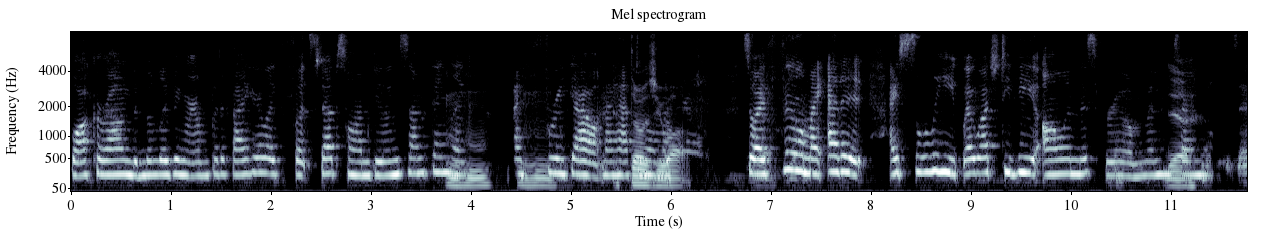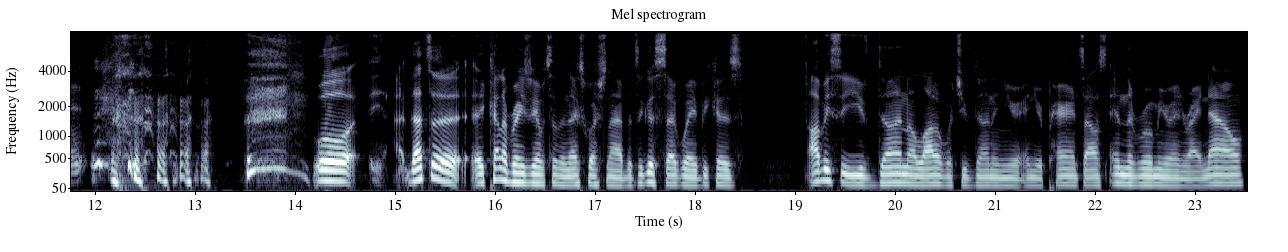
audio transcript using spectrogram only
walk around in the living room. But if I hear like footsteps while I'm doing something, like mhm, I mhm. freak out and I have to throws go you off. So I film, I edit, I sleep, I watch TV all in this room and Yeah. starting to use it. well, that's a. It kind of brings me up to the next question I have. It's a good segue because obviously you've done a lot of what you've done in your in your parents' house in the room you're in right now.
